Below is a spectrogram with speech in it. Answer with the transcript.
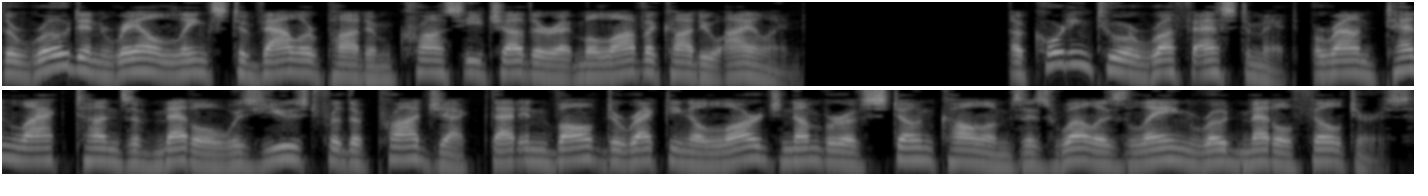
The road and rail links to Vallarpadam cross each other at Mulavakadu Island. According to a rough estimate, around 10 lakh tons of metal was used for the project that involved erecting a large number of stone columns as well as laying road metal filters.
